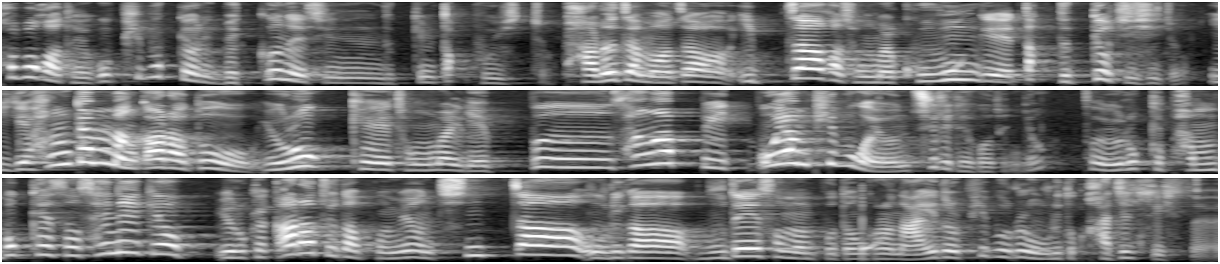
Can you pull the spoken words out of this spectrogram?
커버가 되고 피부결이 매끈해진 느낌 딱 보이시죠? 바르자마자 입자가 정말 고운 게 딱 느껴지시죠? 이게 한 겹만 깔아도 이렇게 정말 예쁜 상아빛 뽀얀 피부가 연출이 되거든요. 그래서 이렇게 반복해서 세네 겹 이렇게 깔아주다 보면 진짜 우리가 무대에서만 보던 그런 아이돌 피부를 우리도 가질 수 있어요.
